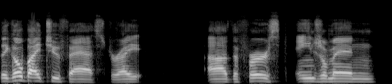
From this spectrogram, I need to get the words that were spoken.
they go by too fast, right? Uh, the first Angelman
